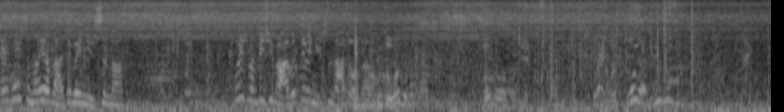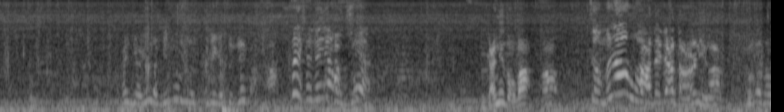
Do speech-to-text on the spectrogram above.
哎，为什么要把这位女士呢？为什么必须把这位女士拿走呢？你走吧走吧走，走走走走。有点民族哎，你要有点民族这个自尊感啊！为什么要我去？你赶紧走吧啊！怎么了我？爸在家等着你呢。走走走走，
